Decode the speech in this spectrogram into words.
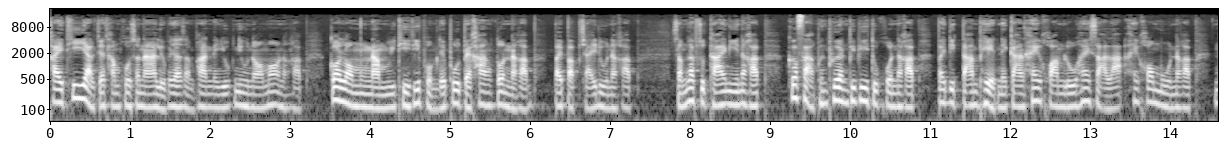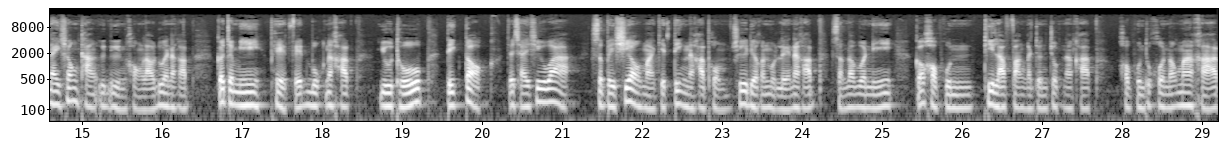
ใครที่อยากจะทำโฆษณาหรือประชาสัมพันธ์ในยุค New Normal นะครับ ก็ลองนำวิธีที่ผมได้พูดไปข้างต้นนะครับ ไปปรับใช้ดูนะครับ สำหรับสุดท้ายนี้นะครับ ก็ฝากเพื่อนๆ พี่ๆ ทุกคนนะครับ ไปติดตามเพจในการให้ความรู้ให้สาระให้ข้อมูลนะครับ ในช่องทางอื่นๆ ของเราด้วยนะครับ ก็จะมีเพจ Facebook นะครับ YouTube TikTok จะใช้ชื่อว่า Special Marketing นะครับผมชื่อเดียวกันหมดเลยนะครับสำหรับวันนี้ก็ขอบคุณที่รับฟังกันจนจบนะครับ ขอบคุณทุกคนมากๆครับ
